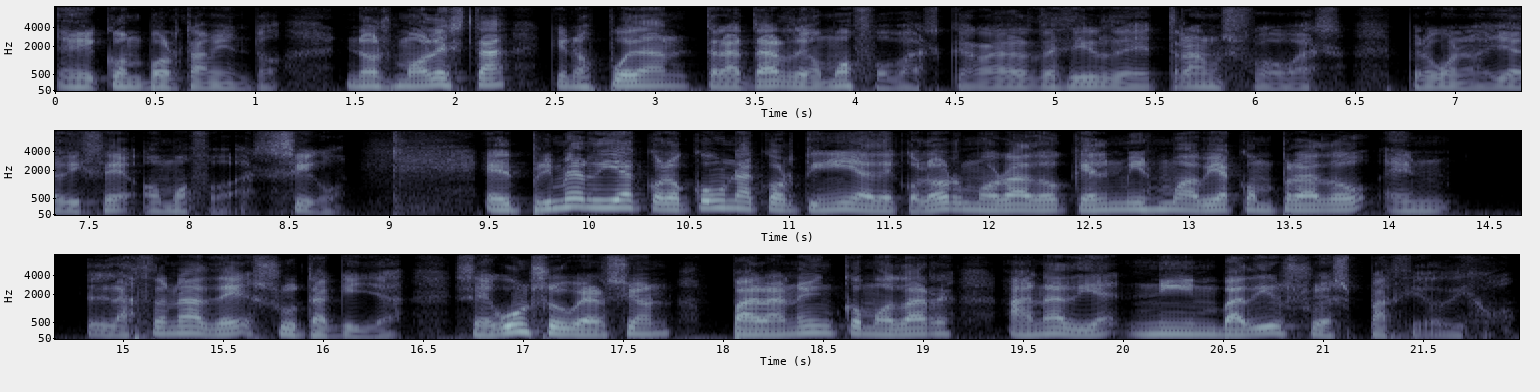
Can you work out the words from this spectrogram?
eh, comportamiento. Nos molesta que nos puedan tratar de homófobas, querrá decir de transfobas, pero bueno, ella dice homófobas. Sigo. El primer día colocó una cortinilla de color morado que él mismo había comprado en la zona de su taquilla. Según su versión, para no incomodar a nadie ni invadir su espacio, dijo,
